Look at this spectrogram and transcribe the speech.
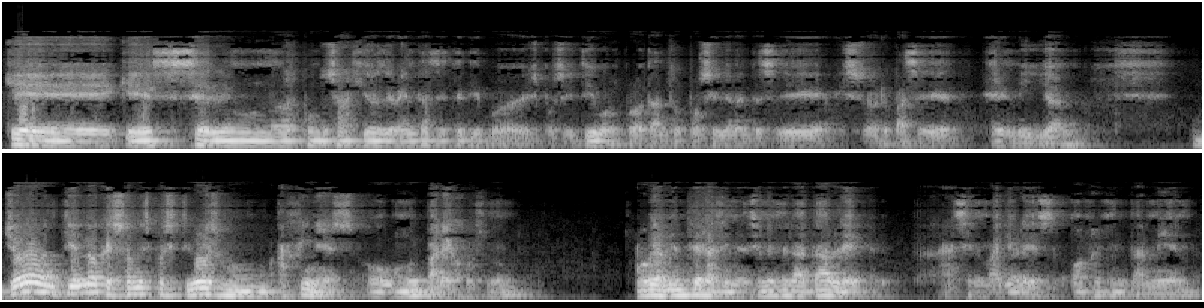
que, que es uno de los puntos álgidos de ventas de este tipo de dispositivos. Por lo tanto, posiblemente se sobrepase el millón. Yo entiendo que son dispositivos afines o muy parejos. ¿no? Obviamente las dimensiones de la tablet, al ser mayores, ofrecen también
